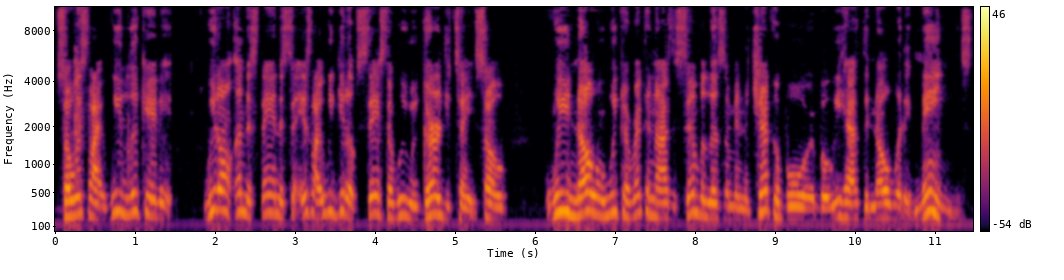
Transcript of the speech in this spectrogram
So it's like we look at it we don't understand the it's like we get obsessed and we regurgitate. So we know and we can recognize the symbolism in the checkerboard but we have to know what it means.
